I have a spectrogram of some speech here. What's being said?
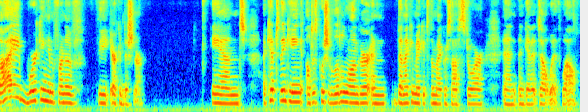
by working in front of the air conditioner. And I kept thinking I'll just push it a little longer and then I can make it to the Microsoft store and, and get it dealt with. Well,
